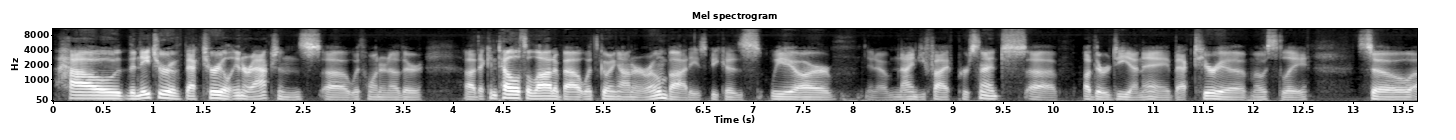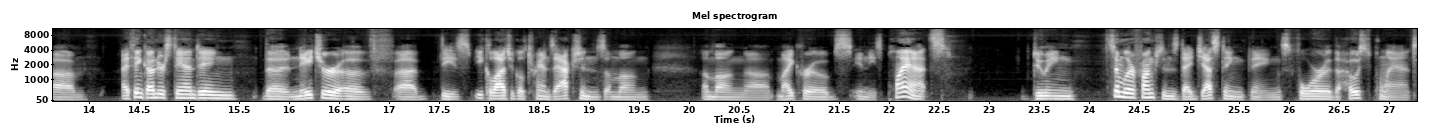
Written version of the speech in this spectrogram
how the nature of bacterial interactions uh, with one another uh, that can tell us a lot about what's going on in our own bodies because we are, you know, 95% uh, other DNA, bacteria mostly. So um, I think understanding the nature of uh, these ecological transactions among among uh, microbes in these plants, doing similar functions, digesting things for the host plant,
